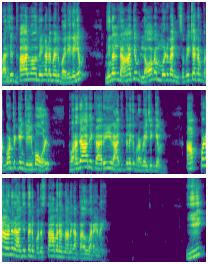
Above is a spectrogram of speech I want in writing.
പരിശുദ്ധാത്മാവ് നിങ്ങളുടെ മേൽ വരികയും നിങ്ങൾ രാജ്യം ലോകം മുഴുവൻ സുവിശേഷം പ്രഘോഷിക്കുകയും ചെയ്യുമ്പോൾ പുറജാതിക്കാർ ഈ രാജ്യത്തിലേക്ക് പ്രവേശിക്കും. അപ്പോഴാണ് രാജ്യത്തിന് പുനഃസ്ഥാപനം എന്നാണ് കർത്താവ് പറയണേ. ഈ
